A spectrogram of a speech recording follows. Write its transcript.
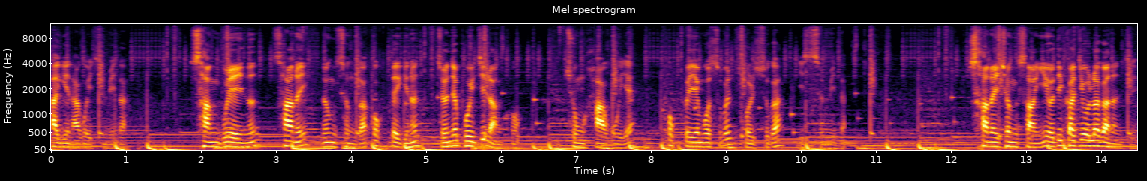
확인하고 있습니다. 상부에 있는 산의 능선과 꼭대기는 전혀 보이질 않고 중하부에 폭포의 모습을 볼 수가 있습니다. 산의 정상이 어디까지 올라가는지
